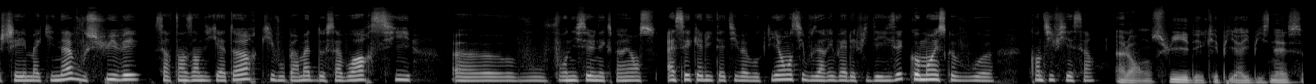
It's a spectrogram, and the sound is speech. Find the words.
chez Makina, vous suivez certains indicateurs qui vous permettent de savoir si vous fournissez une expérience assez qualitative à vos clients, si vous arrivez à les fidéliser? Comment est-ce que vous quantifiez ça? Alors, on suit des KPI business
